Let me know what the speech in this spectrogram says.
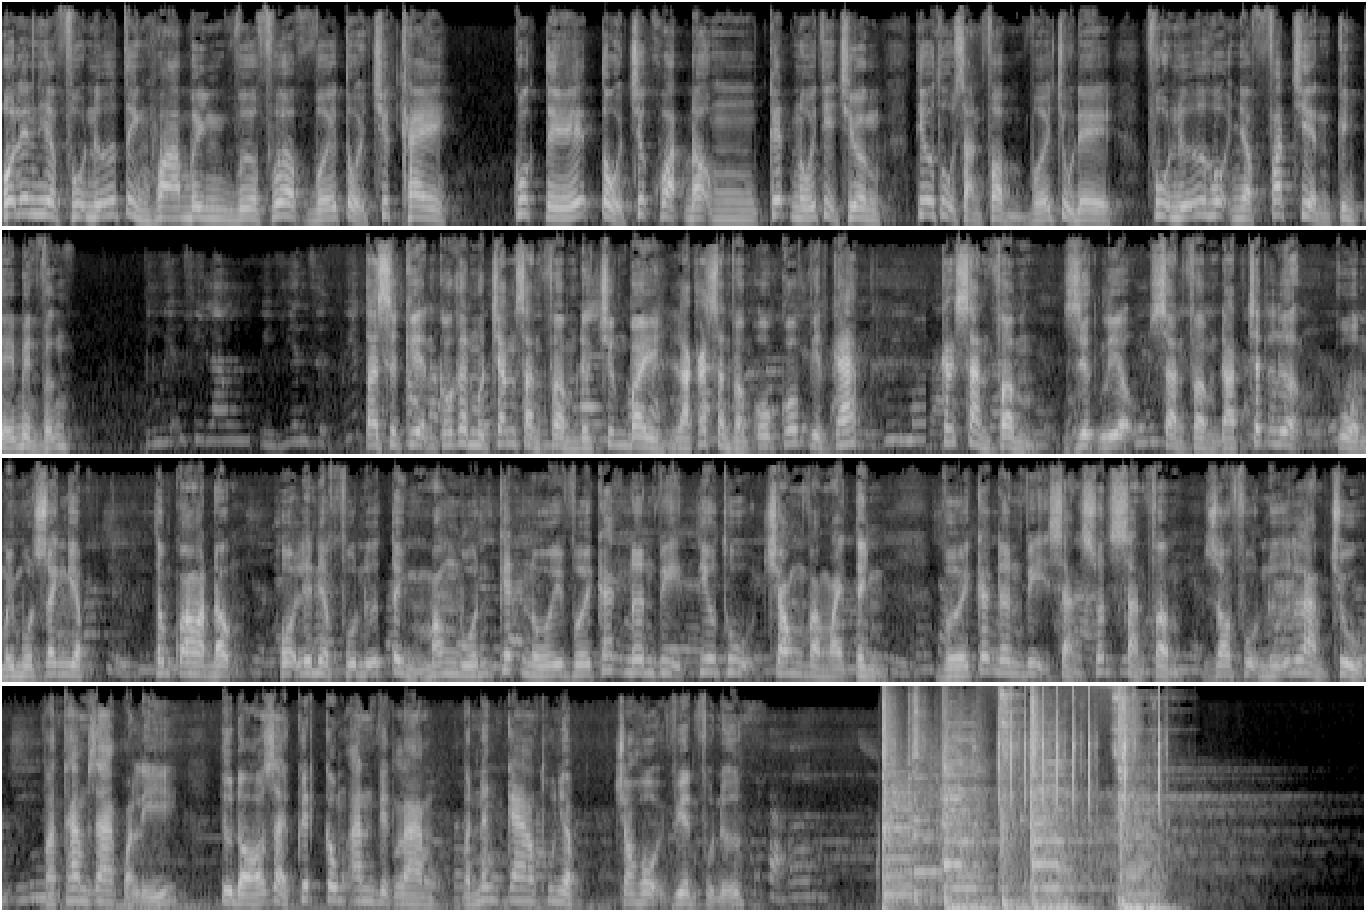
Hội Liên hiệp Phụ nữ tỉnh Hòa Bình vừa phối hợp với tổ chức K quốc tế tổ chức hoạt động kết nối thị trường, tiêu thụ sản phẩm với chủ đề Phụ nữ hội nhập phát triển kinh tế bền vững. Tại sự kiện có gần 100 sản phẩm được trưng bày là các sản phẩm ô cốp Việt Gáp, các sản phẩm dược liệu, sản phẩm đạt chất lượng của 11 doanh nghiệp. Thông qua hoạt động, Hội Liên hiệp Phụ nữ tỉnh mong muốn kết nối với các đơn vị tiêu thụ trong và ngoài tỉnh, với các đơn vị sản xuất sản phẩm do phụ nữ làm chủ và tham gia quản lý, từ đó giải quyết công ăn việc làm và nâng cao thu nhập cho hội viên phụ nữ.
